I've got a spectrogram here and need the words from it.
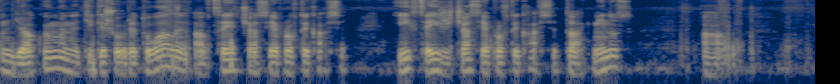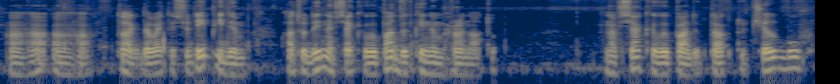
Дякую, мене тільки що врятували, а в цей час я провтикався. І в цей же час я провтикався. Так, мінус. Ага. Ага, ага. Так, давайте сюди підемо, а туди на всякий випадок кинемо гранату. На всякий випадок. Так, тут чел був,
